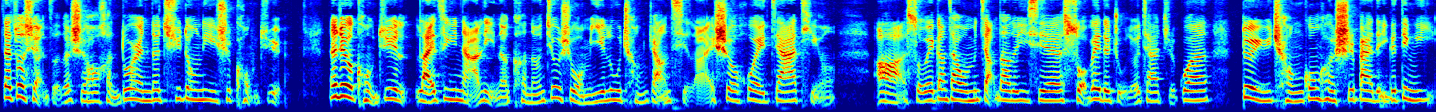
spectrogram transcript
在做选择的时候，很多人的驱动力是恐惧。那这个恐惧来自于哪里呢？可能就是我们一路成长起来，社会、家庭。啊，所谓刚才我们讲到的一些所谓的主流价值观，对于成功和失败的一个定义，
